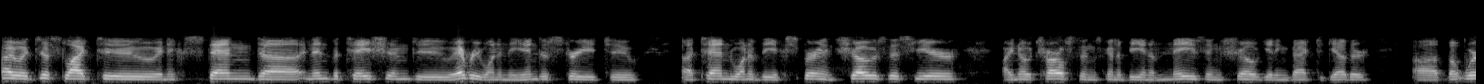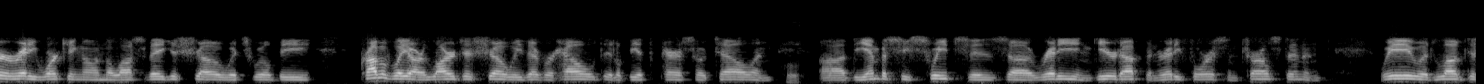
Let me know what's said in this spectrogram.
I would just like to extend uh, an invitation to everyone in the industry to attend one of the experience shows this year. I know Charleston's going to be an amazing show getting back together, uh, but we're already working on the Las Vegas show, which will be probably our largest show we've ever held. It'll be at the Paris Hotel, and hmm. uh, the Embassy Suites is uh, ready and geared up and ready for us in Charleston. And we would love to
